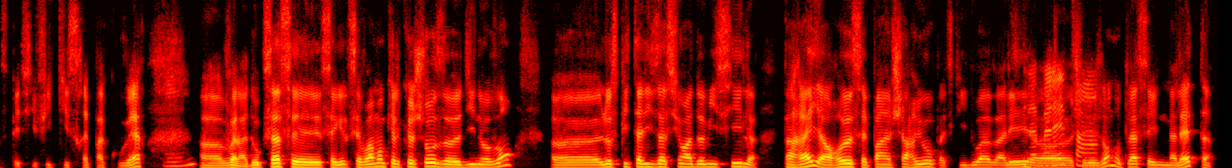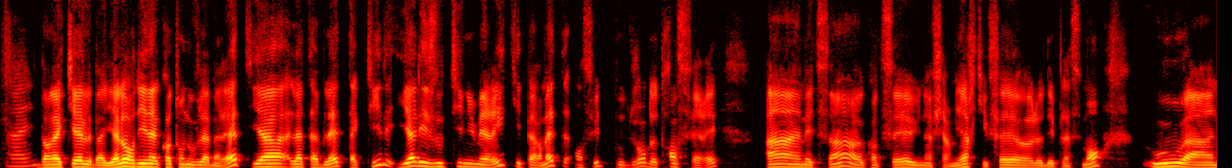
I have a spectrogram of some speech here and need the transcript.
spécifiques qui ne seraient pas couverts. Mmh. voilà, donc ça, c'est vraiment quelque chose d'innovant. L'hospitalisation à domicile, pareil. Alors eux, c'est pas un chariot parce qu'ils doivent aller chez les hein. gens. Donc là, c'est une mallette dans laquelle bah, il y a l'ordinateur. Quand on ouvre la mallette, il y a la tablette tactile, il y a les outils numériques qui permettent ensuite toujours de transférer à un médecin quand c'est une infirmière qui fait le déplacement ou à un,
